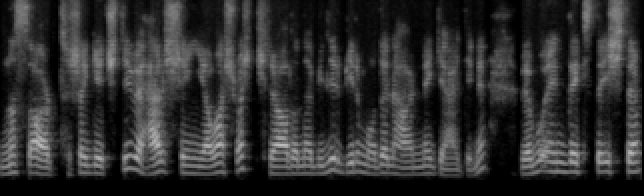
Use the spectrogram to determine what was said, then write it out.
nasıl artışa geçtiği ve her şeyin yavaş yavaş kiralanabilir bir model haline geldiğini ve bu endekste işte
